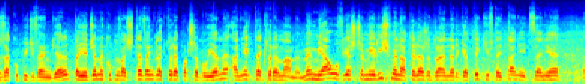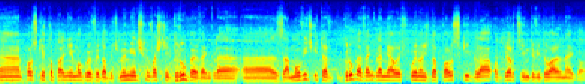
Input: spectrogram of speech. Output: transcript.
zakupić węgiel, to jedziemy kupować te węgle, które potrzebujemy, a nie te, które mamy. My miałów jeszcze mieliśmy na tyle, że dla energetyki w tej taniej cenie e, polskie kopalnie mogły wydobyć. My mieliśmy właśnie grube węgle e, zamówić i te grube węgle miały wpłynąć do Polski dla odbiorcy indywidualnego.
